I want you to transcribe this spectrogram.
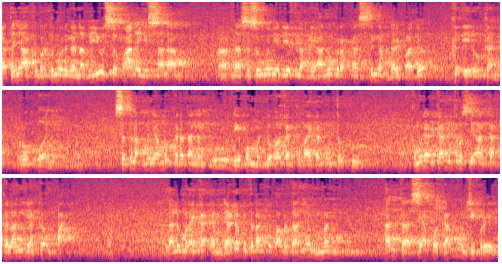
Katanya aku bertemu dengan Nabi Yusuf alaihi salam. Ha, Dan sesungguhnya dia telah dianugerahkan setengah daripada keelokan rupanya. Setelah menyambut kedatanganku Dia pun mendoakan kebaikan untukku Kemudian kami terus diangkat ke langit yang keempat. Lalu malaikat yang menjaga pintu langit keempat bertanya, "Man anta? Siapa kamu?" Jibril.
